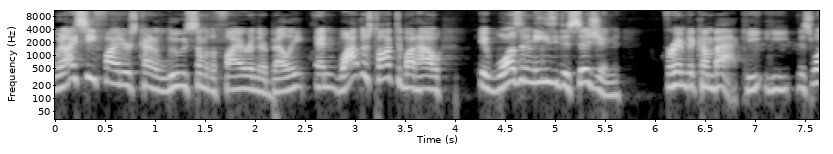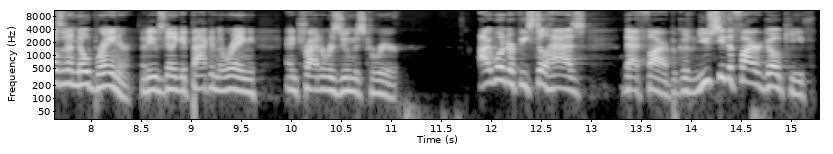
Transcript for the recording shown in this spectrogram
when I see fighters kind of lose some of the fire in their belly, and Wilder's talked about how it wasn't an easy decision for him to come back. He, he this wasn't a no brainer that he was going to get back in the ring and try to resume his career. I wonder if he still has that fire because when you see the fire go, Keith,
